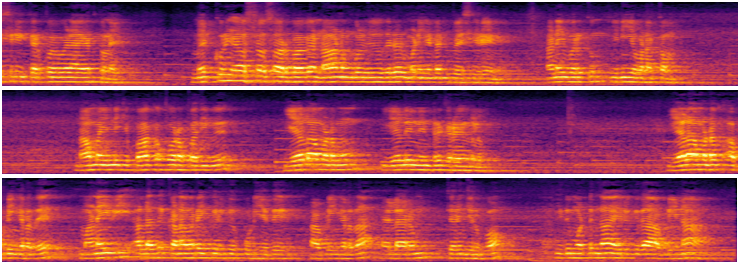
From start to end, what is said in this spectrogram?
கோட்டை ஸ்ரீ கற்ப விநாயகர் துணை. மெர்க்குரி ஆஸ்ட்ரோ சார்பாக நான் உங்கள் ஜோதிடர் மணிகண்டன் பேசுகிறேன். அனைவருக்கும் இனிய வணக்கம். நாம் இன்னைக்கு பார்க்க போகிற பதிவு ஏழாம் இடமும் ஏழு நின்ற கிரகங்களும். ஏழாம் இடம் அப்படிங்கிறது மனைவி அல்லது கணவரை குறிக்கக்கூடியது அப்படிங்கிறதா எல்லாரும் தெரிஞ்சிருப்போம். இது மட்டும்தான் இருக்குதா அப்படின்னா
